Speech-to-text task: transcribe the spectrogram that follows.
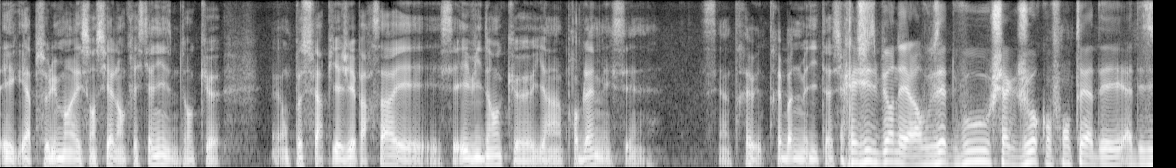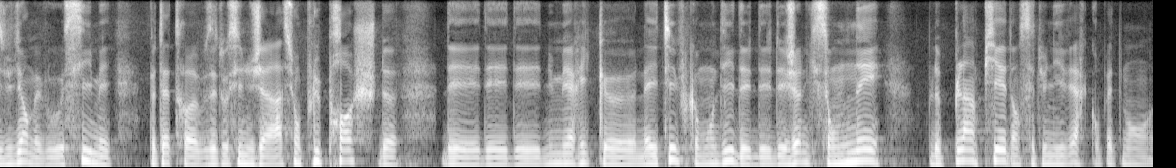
est absolument essentiel en christianisme. Donc, euh, on peut se faire piéger par ça, et, c'est évident qu'il y a un problème, et c'est c'est une très, très bonne méditation. Régis Burnet, alors vous êtes, vous, chaque jour confronté à des, étudiants, mais vous aussi, mais peut-être euh, vous êtes aussi une génération plus proche de, des, numériques euh, natives, comme on dit, des, jeunes qui sont nés de plein pied dans cet univers complètement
